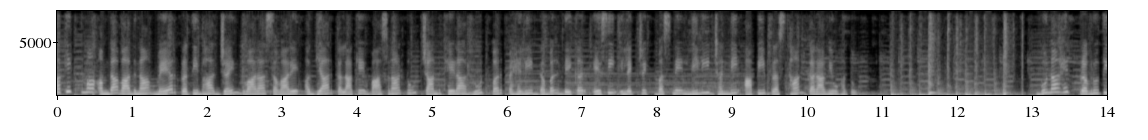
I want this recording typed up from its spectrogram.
હકીકતમાં અમદાવાદના મેયર પ્રતિભા જૈન દ્વારા સવારે અગિયાર કલાકે વાસણા ટુ ચાંદખેડા રૂટ પર પહેલી ડબલ ડેકર એસી ઇલેક્ટ્રિક બસને લીલી ઝંડી આપી પ્રસ્થાન કરાવ્યું હતું. ગુનાહિત પ્રવૃત્તિ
